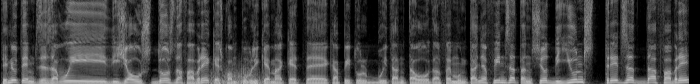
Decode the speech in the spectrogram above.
Teniu temps des d'avui dijous 2 de febrer, que és quan publiquem aquest eh, capítol 81 del Fem Muntanya, fins, atenció, dilluns 13 de febrer,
